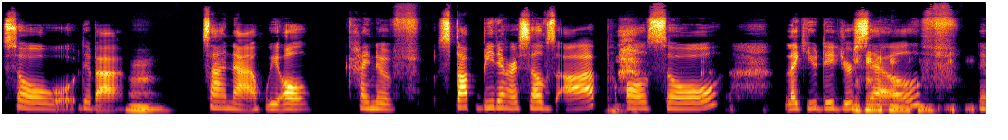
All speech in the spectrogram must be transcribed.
So, 'di ba? Mm. Sana we all kind of stop beating ourselves up also like you did yourself, 'di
